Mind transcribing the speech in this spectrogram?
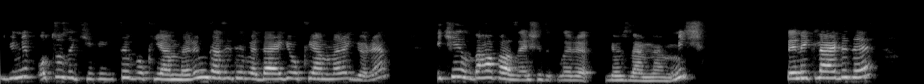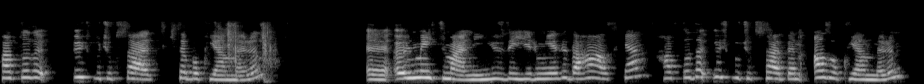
günlük 30 dakika kitap okuyanların gazete ve dergi okuyanlara göre 2 yıl daha fazla yaşadıkları gözlemlenmiş. Deneklerde de haftada 3,5 saat kitap okuyanların e, ölme ihtimalinin %27 daha azken haftada 3,5 saatten az okuyanların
